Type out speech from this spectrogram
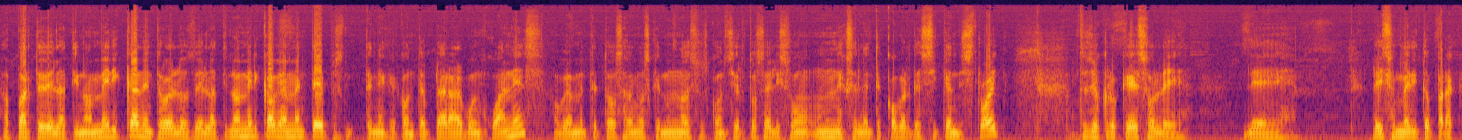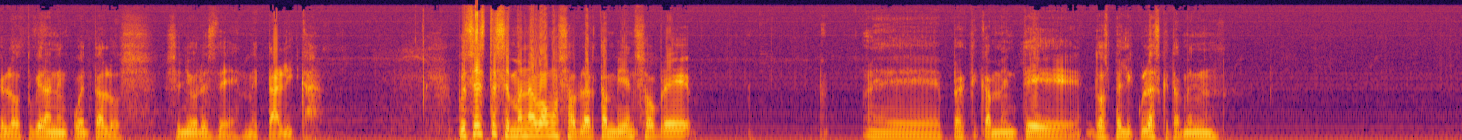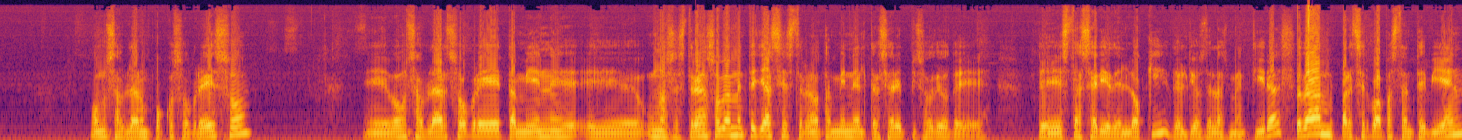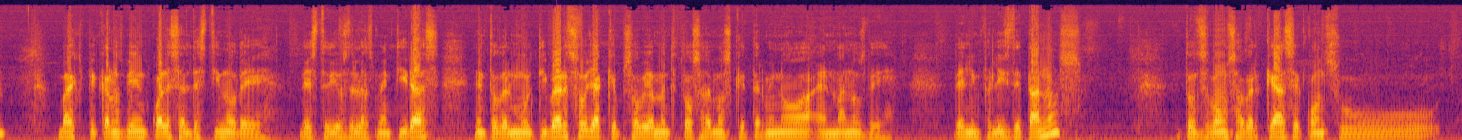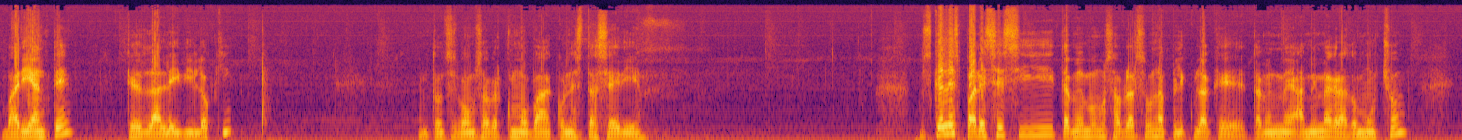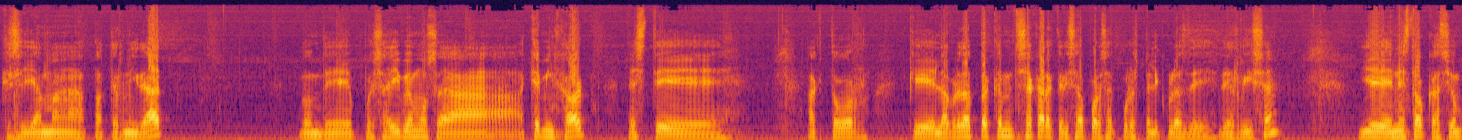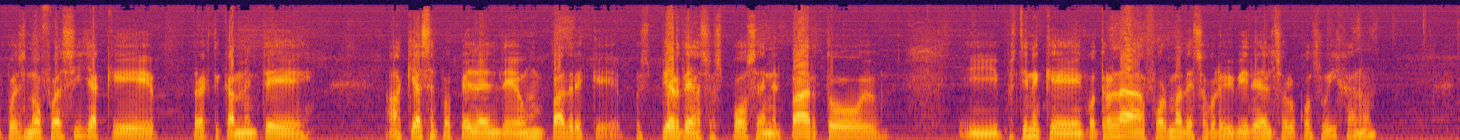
aparte de Latinoamérica. Dentro de los de Latinoamérica, obviamente, pues tenía que contemplar al buen Juanes. Obviamente, todos sabemos que en uno de sus conciertos él hizo un, excelente cover de Seek and Destroy. Entonces, yo creo que eso le, le hizo mérito para que lo tuvieran en cuenta los señores de Metallica. Pues esta semana vamos a hablar también sobre eh, prácticamente dos películas que también vamos a hablar un poco sobre eso. Eh, vamos a hablar sobre también eh, unos estrenos. Obviamente ya se estrenó también el tercer episodio de, de esta serie de Loki, del dios de las mentiras. Verdad, me parecer va bastante bien. Va a explicarnos bien cuál es el destino de, de este dios de las mentiras dentro del multiverso, ya que pues, obviamente todos sabemos que terminó en manos de, del infeliz de Thanos. Entonces vamos a ver qué hace con su variante, que es la Lady Loki. Entonces vamos a ver cómo va con esta serie. Pues qué les parece si también vamos a hablar sobre una película que también me, a mí me agradó mucho, que se llama Paternidad, donde pues ahí vemos a Kevin Hart, este actor que la verdad prácticamente se ha caracterizado por hacer puras películas de, risa. Y en esta ocasión pues no fue así ya que prácticamente aquí hace el papel de un padre que pues pierde a su esposa en el parto y pues tiene que encontrar la forma de sobrevivir él solo con su hija no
